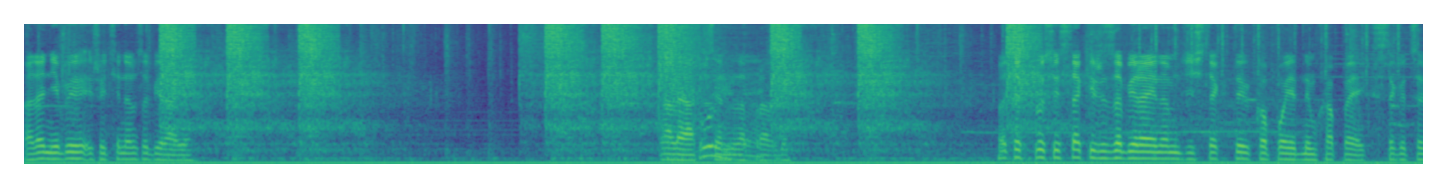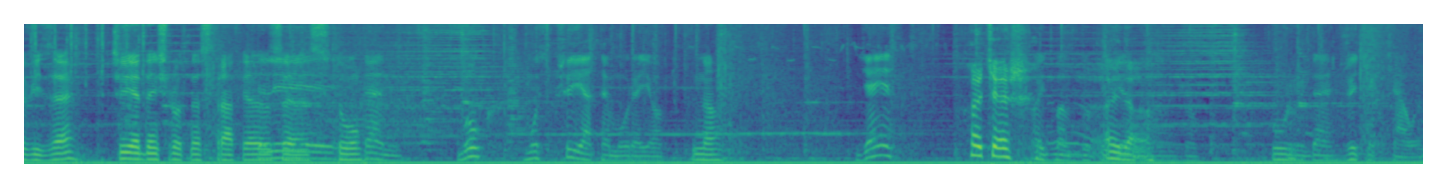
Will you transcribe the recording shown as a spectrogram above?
Ale niby życie nam zabierają. Ale akcja no naprawdę. Chociaż plus jest taki, że zabierają nam gdzieś tak tylko po jednym HP, z tego co widzę. Czy jeden śród nas trafia Czyli ze stu? ten Bóg mu sprzyja temu Rejowi. No. Gdzie jest? Chociaż. Oj, mam w dupie. Oj, jedno. no. Kurde, życie chciałem,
